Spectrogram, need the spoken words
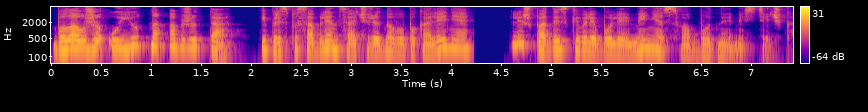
была уже уютно обжита, и приспособленцы очередного поколения лишь подыскивали более-менее свободное местечко.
